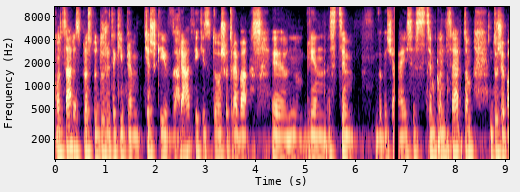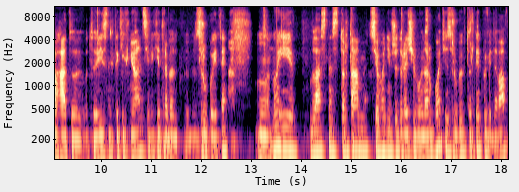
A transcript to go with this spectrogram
от зараз просто дуже такий прям тяжкий графік із того, що треба, е, ну, блін, з цим. Вибачаюся, з цим концертом дуже багато от різних таких нюансів, які треба зробити. Ну і власне з тортами. Сьогодні вже, до речі, був на роботі, зробив торти, повідавав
